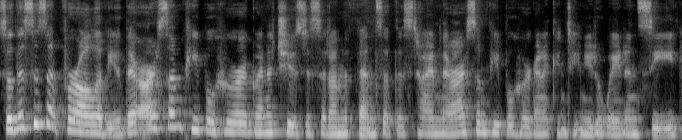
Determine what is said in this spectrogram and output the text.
So this isn't for all of you. There are some people who are going to choose to sit on the fence at this time. There are some people who are going to continue to wait and see.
